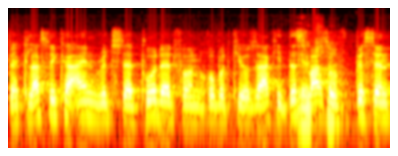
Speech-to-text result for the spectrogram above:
der Klassiker ein, Rich Dad Poor Dad von Robert Kiyosaki. Das ja, war so ein bisschen,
